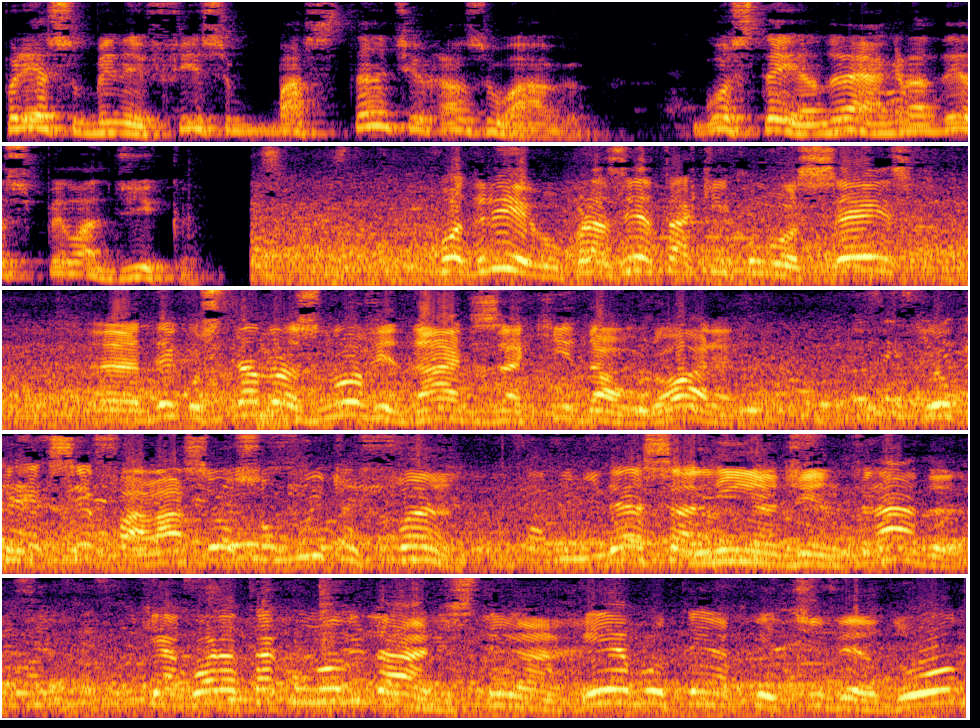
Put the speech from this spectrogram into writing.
preço-benefício bastante razoável. Gostei, André, agradeço pela dica. Rodrigo, prazer estar aqui com vocês, eh, degustando as novidades aqui da Aurora. E eu queria que você falasse, eu sou muito fã dessa linha de entrada, que agora está com novidades. Tem a Rebo, tem a Petit Verdot,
